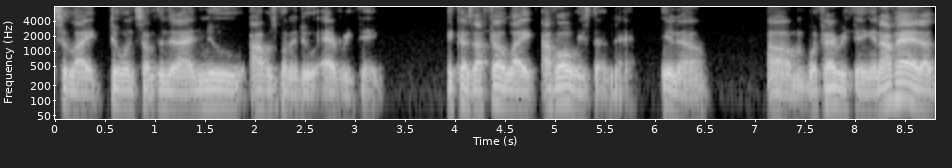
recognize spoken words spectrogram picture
to like doing something that I knew I was going to do everything because I felt like I've always done that, you know um, with everything. And I've had a,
